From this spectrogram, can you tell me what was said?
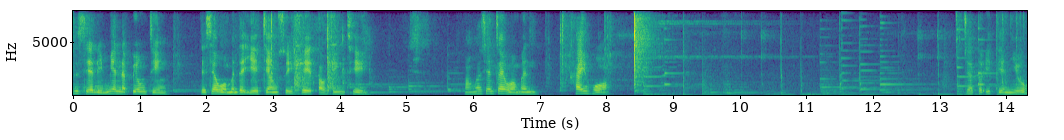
这些里面的不用紧，等下我们的椰浆水可以倒进去。然后现在我们开火，加多一点油。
